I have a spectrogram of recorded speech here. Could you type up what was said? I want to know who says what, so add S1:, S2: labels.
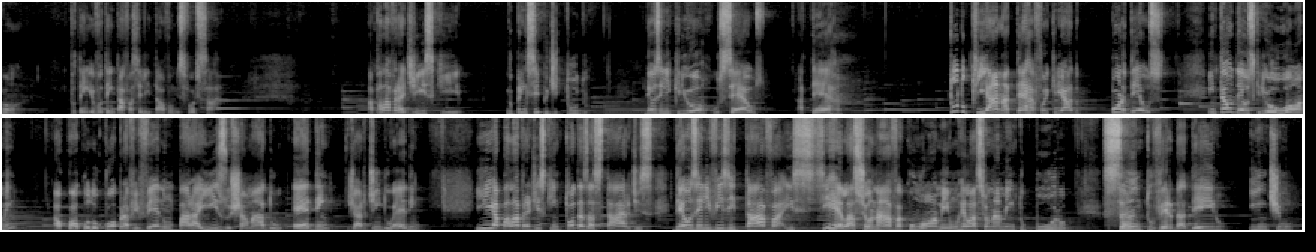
S1: Bom, eu vou tentar facilitar, vou me esforçar. A palavra diz que, no princípio de tudo, Deus ele criou os céus, a terra. Tudo que há na terra foi criado por Deus. Então Deus criou o homem, ao qual colocou para viver num paraíso chamado Éden, Jardim do Éden. E a palavra diz que em todas as tardes, Deus ele visitava e se relacionava com o homem, um relacionamento puro, santo, verdadeiro, íntimo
